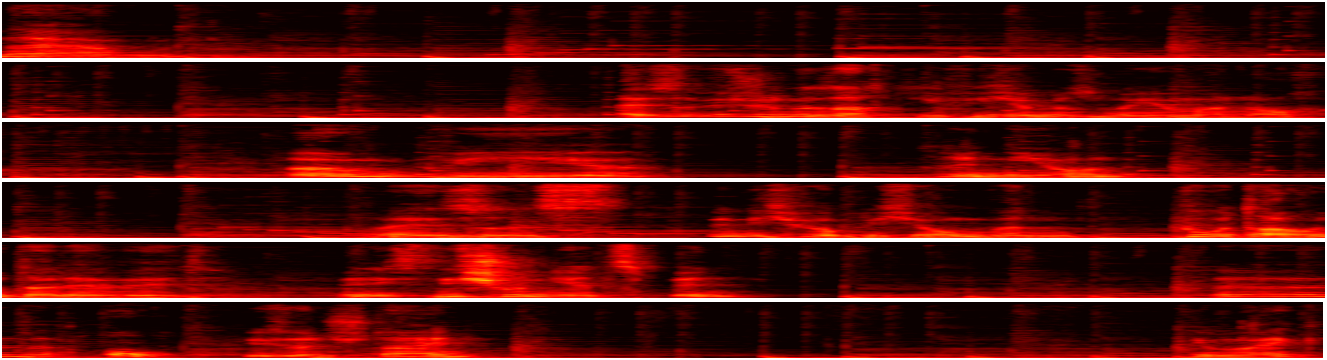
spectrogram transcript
Naja, gut. Also wie schon gesagt, die Viecher müssen wir immer noch irgendwie trainieren. Weil sonst bin ich wirklich irgendwann total unterlevelt, wenn ich es nicht schon jetzt bin. Äh, oh, hier ist ein Stein. Geh mal weg.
